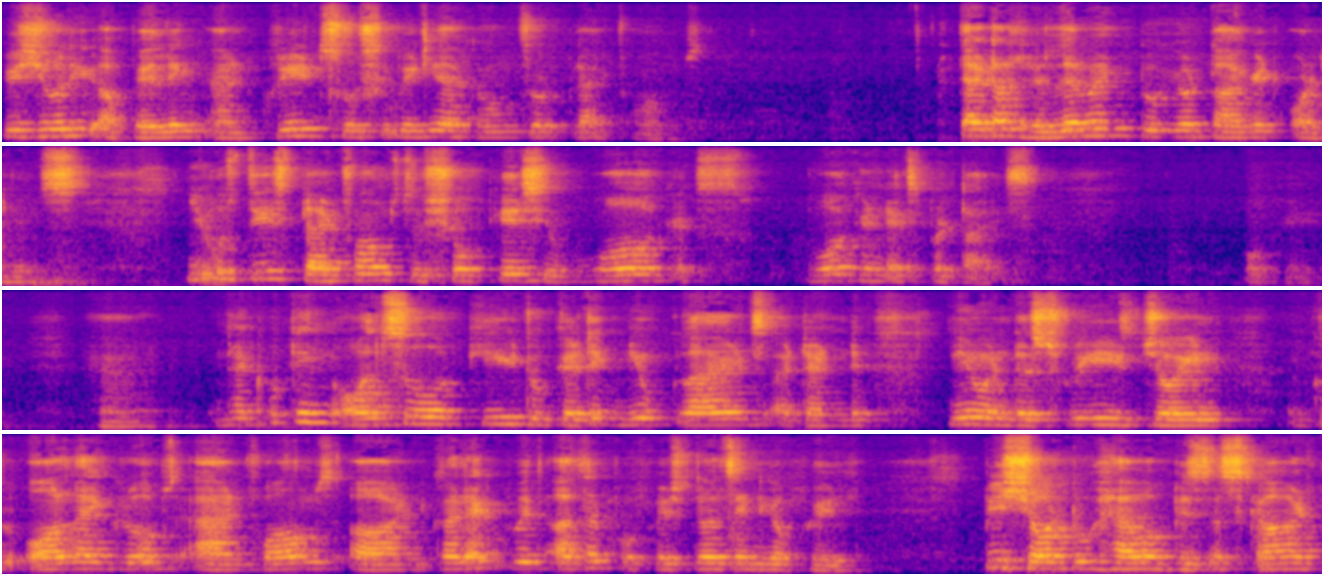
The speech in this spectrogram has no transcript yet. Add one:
visually appealing and create social media accounts or platforms that are relevant to your target audience. Use these platforms to showcase your work, work and expertise. Okay. Uh, networking also a key to getting new clients, attend new industries, join online groups and forums, and connect with other professionals in your field. Be sure to have a business card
